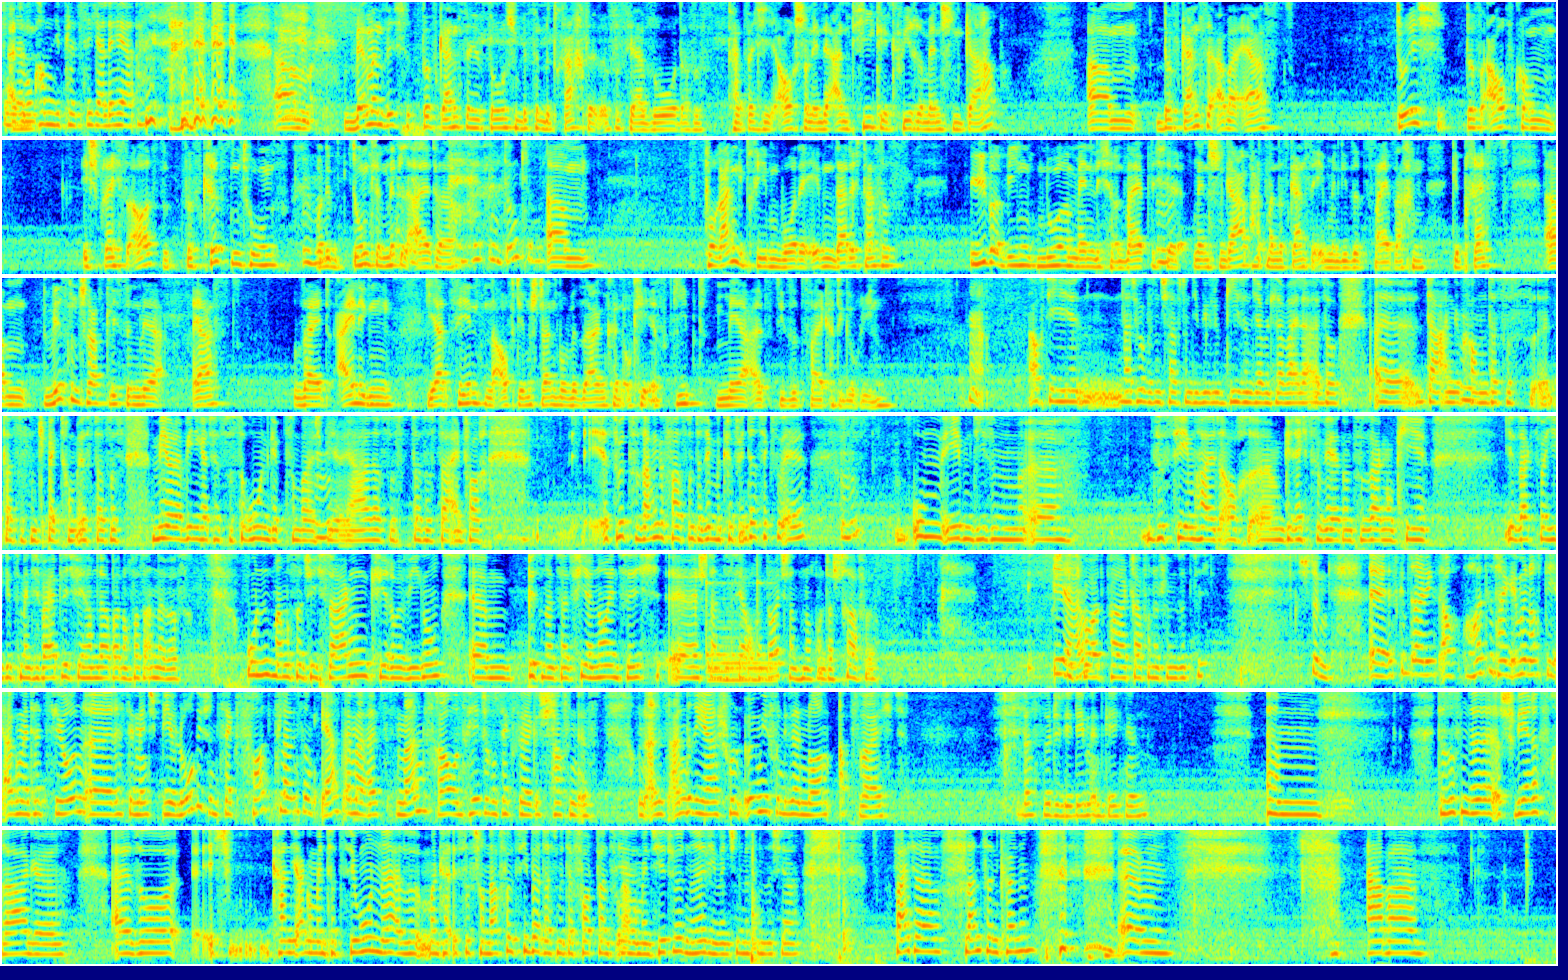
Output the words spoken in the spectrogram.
Oder also, wo kommen die plötzlich alle her? ähm, wenn man sich das Ganze historisch ein bisschen betrachtet, ist es ja so, dass es tatsächlich auch schon in der Antike queere Menschen gab. Ähm, das Ganze aber erst durch das Aufkommen ich spreche es aus, des Christentums mhm. und im dunklen Mittelalter Im dunklen. Ähm, vorangetrieben wurde, eben dadurch, dass es überwiegend nur männliche und weibliche mhm. Menschen gab, hat man das Ganze eben in diese zwei Sachen gepresst. Ähm, wissenschaftlich sind wir erst seit einigen Jahrzehnten auf dem Stand, wo wir sagen können, okay, es gibt mehr als diese zwei Kategorien. Ja auch die Naturwissenschaft und die Biologie sind ja mittlerweile also äh, da angekommen, mhm. dass es dass es ein Spektrum ist, dass es mehr oder weniger Testosteron gibt zum Beispiel, mhm. ja, dass es dass es da einfach es wird zusammengefasst unter dem Begriff intersexuell, mhm. um eben diesem äh, System halt auch äh, gerecht zu werden und zu sagen, okay, ihr sagt zwar, hier gibt es männlich-weiblich, wir haben da aber noch was anderes. Und man muss natürlich sagen, queere Bewegung, ähm, bis 1994 äh, stand es ja auch in Deutschland noch unter Strafe. Stichwort ja. Paragraph 175. Stimmt. Äh, es gibt allerdings auch heutzutage immer noch die Argumentation, äh, dass der Mensch biologisch und Sexfortpflanzung erst einmal als Mann, Frau und heterosexuell geschaffen ist und alles andere ja schon irgendwie von dieser Norm abweicht. Was würdet ihr dem entgegnen? Ähm, das ist eine schwere Frage. Also ich kann die Argumentation, ne, also man kann, ist es schon nachvollziehbar, dass mit der Fortpflanzung ja. argumentiert wird. Ne? Die Menschen müssen sich ja weiter pflanzen können. ähm, aber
